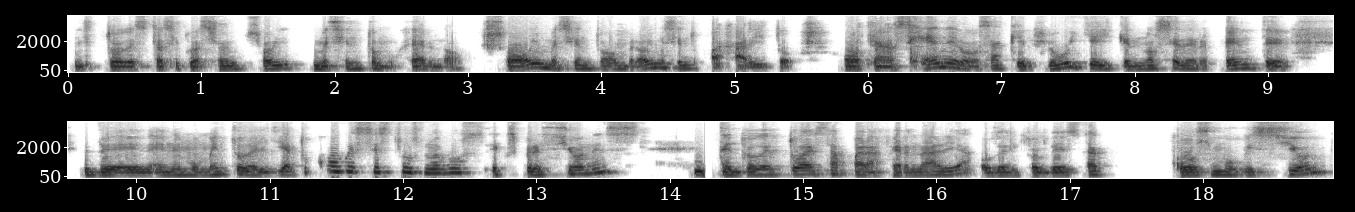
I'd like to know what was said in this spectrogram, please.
de toda esta situación, soy, me siento mujer, ¿no? Soy, me siento hombre, hoy me siento pajarito, o transgénero, o sea, que fluye y que no sé de repente de, en el momento del día. ¿Tú cómo ves estos nuevos expresiones dentro de toda esta parafernalia o dentro de esta cosmovisión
